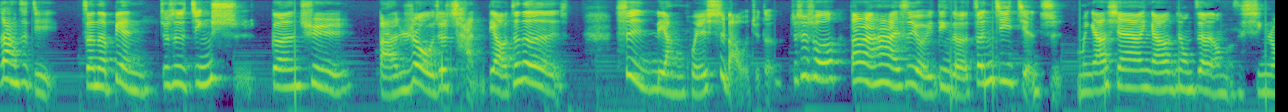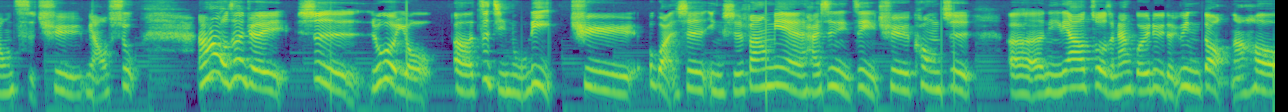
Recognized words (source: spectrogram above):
让自己真的变就是精实，跟去把肉就铲掉，真的是两回事吧？我觉得，就是说，当然它还是有一定的增肌减脂，我们应该现在应该要用这种形容词去描述。然后我真的觉得是，如果有呃自己努力去，不管是饮食方面，还是你自己去控制，呃，你一定要做怎么样规律的运动，然后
